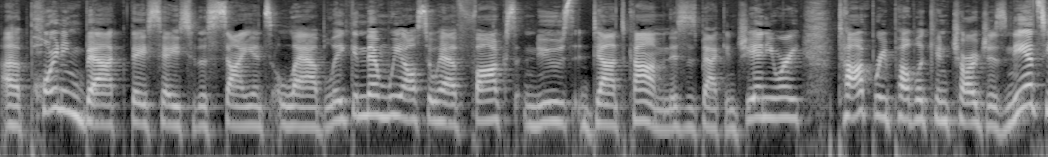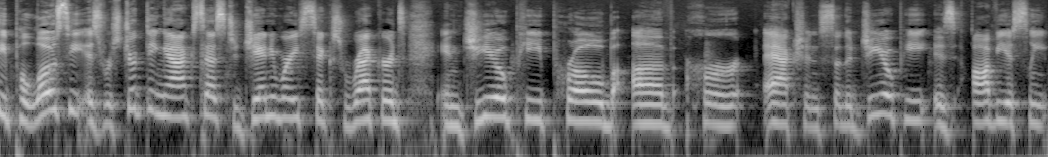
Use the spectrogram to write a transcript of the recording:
uh, pointing back, they say, to the science lab leak. And then we also have FoxNews.com. This is back in January. Top Republican charges Nancy Pelosi is restricting access to January 6 records in GOP probe of her actions. So the GOP is obviously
